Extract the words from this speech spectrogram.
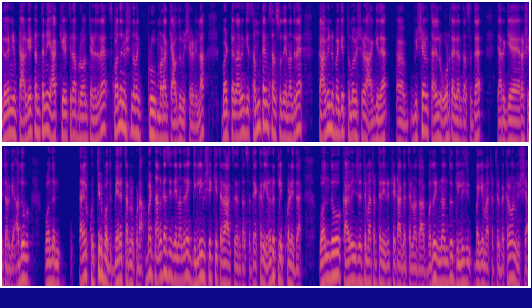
ಇವಾಗ ನೀವು ಟಾರ್ಗೆಟ್ ಅಂತಾನೆ ಯಾಕೆ ಕೇಳ್ತೀರಾ ಬ್ರೋ ಅಂತ ಹೇಳಿದ್ರೆ ಸ್ಪಂದನ ವಿಷಯ ನನಗೆ ಪ್ರೂವ್ ಮಾಡೋಕೆ ಯಾವುದೂ ವಿಷಯಗಳಿಲ್ಲ. ಬಟ್ ನನಗೆ ಟೈಮ್ಸ್ ಅನ್ಸೋದು ಏನಂದ್ರೆ ಕಾವಿನ ಬಗ್ಗೆ ತುಂಬ ವಿಷಯಗಳಾಗಿದೆ ವಿಷಯಗಳು ತಲೆಯಲ್ಲಿ ಓಡ್ತಾ ಇದೆ ಅಂತ ಅನ್ಸುತ್ತೆ ಯಾರಿಗೆ ರಕ್ಷಿತ್ ಅವ್ರಿಗೆ ಅದು ಒಂದು ತಲೆಯಲ್ಲಿ ಕೂತಿರ್ಬೋದು, ಬೇರೆ ಥರನೂ ಕೂಡ. ಬಟ್ ನನಗನ್ಸಿದ್ದು ಏನಂದ್ರೆ ಗಿಲ್ಲಿ ವಿಷಯಕ್ಕೆ ಥರ ಆಗ್ತದೆ ಅಂತ ಅನ್ಸುತ್ತೆ. ಯಾಕಂದ್ರೆ ಎರಡು ಕ್ಲಿಪ್ಗಳಿದೆ ಒಂದು ಕಾವಿನ ಜೊತೆ ಮಾತಾಡ್ತಾರೆ ಇರಿಟೇಟ್ ಆಗುತ್ತೆ ಅನ್ನೋದು ಆಗ್ಬೋದು ಇನ್ನೊಂದು ಗಿಲ್ಲಿ ಬಗ್ಗೆ ಮಾತಾಡ್ತಿರ್ಬೇಕಾದ್ರೆ ಒಂದು ವಿಷಯ.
